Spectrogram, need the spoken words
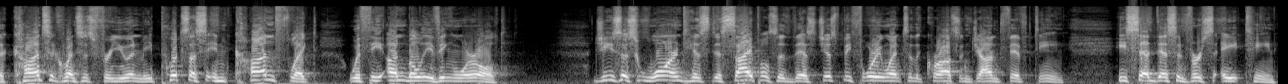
the consequences for you and me puts us in conflict with the unbelieving world. Jesus warned his disciples of this just before he went to the cross in John 15. He said this in verse 18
